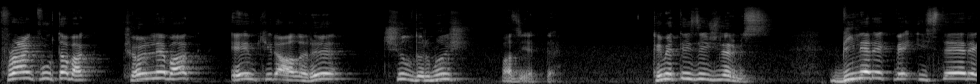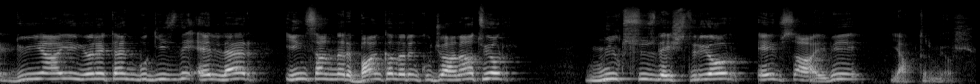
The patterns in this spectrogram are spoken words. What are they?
Frankfurt'a bak, Köln'e bak ev kiraları çıldırmış vaziyette. Kıymetli izleyicilerimiz, bilerek ve isteyerek dünyayı yöneten bu gizli eller insanları bankaların kucağına atıyor, mülksüzleştiriyor, ev sahibi yaptırmıyor.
